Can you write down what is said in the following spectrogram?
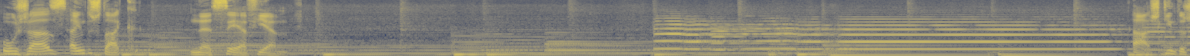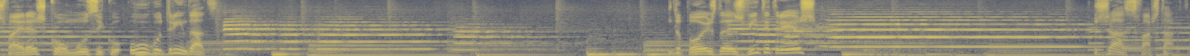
O jazz em destaque na CFM. Às quintas-feiras com o músico Hugo Trindade. Depois das 23, já se faz tarde.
